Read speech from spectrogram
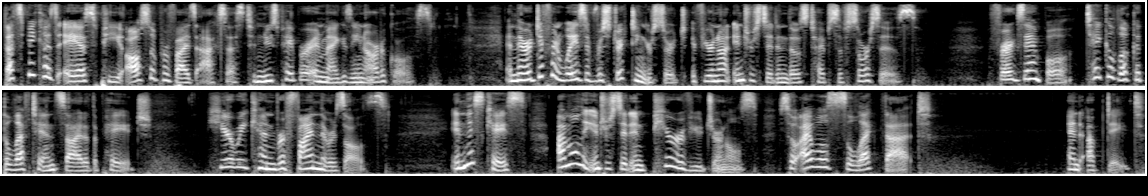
That's because ASP also provides access to newspaper and magazine articles. And there are different ways of restricting your search if you're not interested in those types of sources. For example, take a look at the left-hand side of the page. Here we can refine the results. In this case, I'm only interested in peer-reviewed journals, so I will select that and update.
